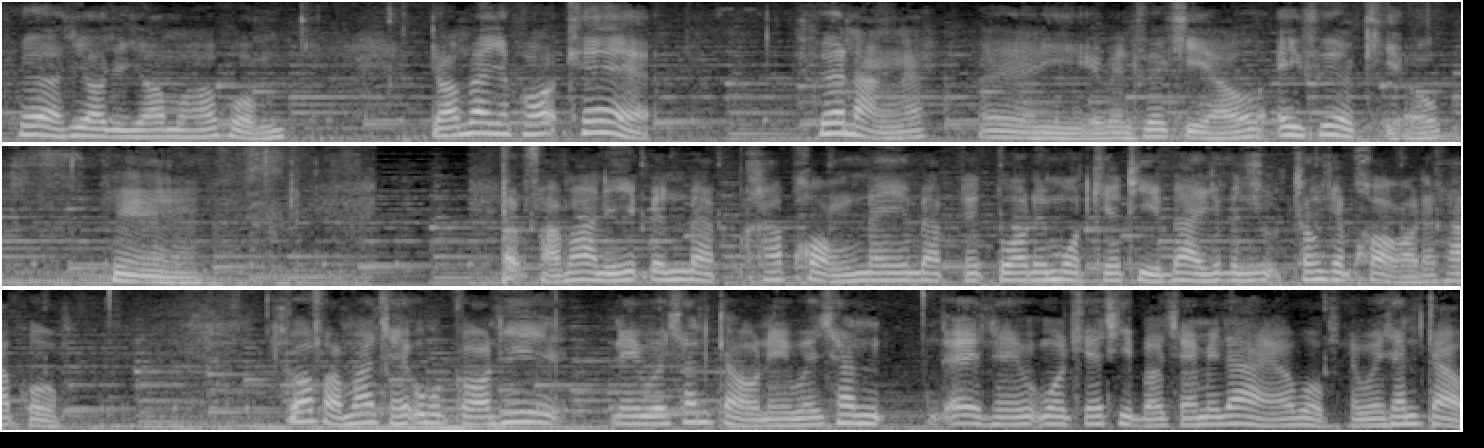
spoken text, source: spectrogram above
เสื้อที่เราจะย้อมมาครับผมย้อมได้เฉพาะแค่เสื้อหนังนะเออนี่เป็นเสื้อเขียวไอ้เสื้อเขียวอืมก็สามารถนี้เป็นแบบคราฟของในแบบในตัวในโหมดครีเอทีฟได้ที่เป็นช่องเก็บของนะครับผม ก็สามารถใช้อุปกรณ์ที่ในเวอร์ชันเก่าในเวอร์ชันเอ้ในโมดครีเอทีฟเราใช้ไม่ได้ครับผมในเวอร์ชันเก่า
